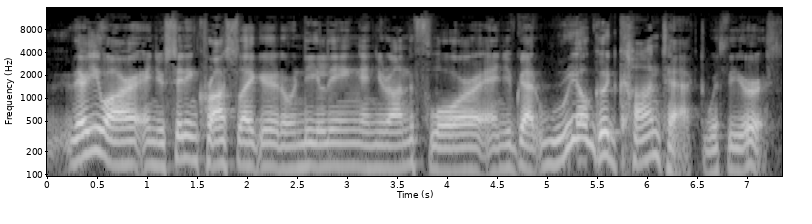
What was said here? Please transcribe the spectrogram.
there you are, and you're sitting cross legged or kneeling, and you're on the floor, and you've got real good contact with the earth.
